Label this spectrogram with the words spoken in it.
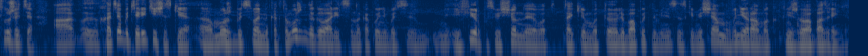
Слушайте, а э, хотя бы теоретически, э, может быть, с вами как-то можно договориться на какой-нибудь эфир, посвященный вот таким вот любопытным медицинским вещам вне рамок книжного обозрения?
